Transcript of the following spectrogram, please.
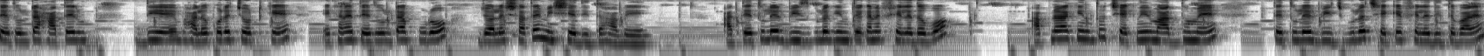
তেঁতুলটা হাতের দিয়ে ভালো করে চটকে এখানে তেঁতুলটা পুরো জলের সাথে মিশিয়ে দিতে হবে। আর তেঁতুলের বীজগুলো কিন্তু এখানে ফেলে দেবো। আপনারা কিন্তু ছেকনির মাধ্যমে তেঁতুলের বীজগুলো ছেঁকে ফেলে দিতে পারেন।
